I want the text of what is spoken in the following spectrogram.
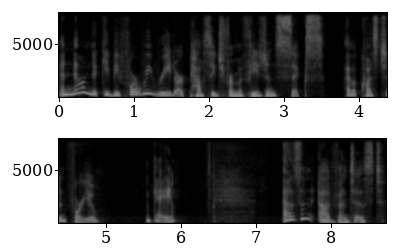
And now, Nikki, before we read our passage from Ephesians 6, I have a question for you. Okay. As an Adventist,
